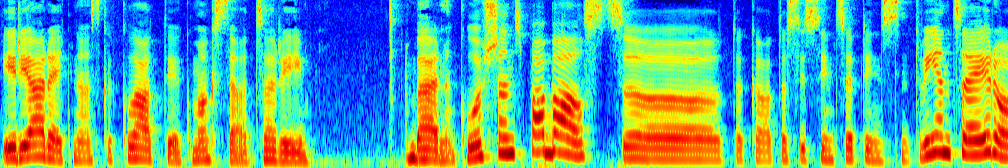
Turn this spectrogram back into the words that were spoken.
ir jārēķinās, ka klāt tiek maksāts arī Bērna kopšanas pabalsts, tas ir 171 eiro.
